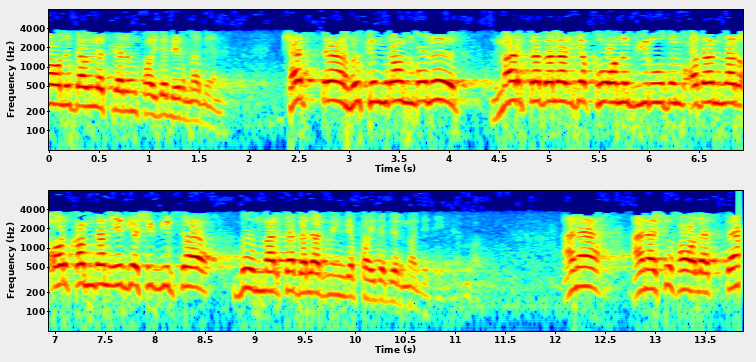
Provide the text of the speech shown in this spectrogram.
moli davlatlarim foyda bermadi. Katta hukmron bo'lib martabalarga quvonib yuruvdim. Odamlar orqamdan ergashib yursa bu martabalar menga foyda bermadi deydi ana ana shu holatda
